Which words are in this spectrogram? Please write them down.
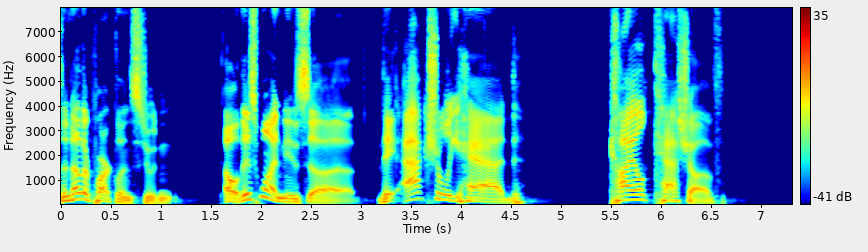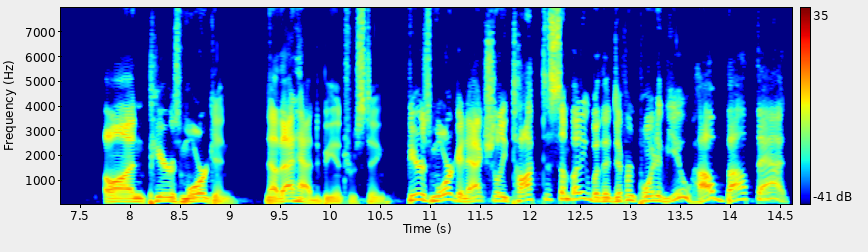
It's another Parkland student. Oh, this one is, uh, they actually had Kyle Kashuv on Piers Morgan. Now, that had to be interesting. Piers Morgan actually talked to somebody with a different point of view. How about that?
